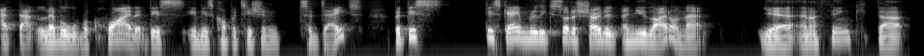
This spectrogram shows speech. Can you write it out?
at that level required at this in this competition to date. But this this game really sort of showed a, a new light on that. Yeah, and I think that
